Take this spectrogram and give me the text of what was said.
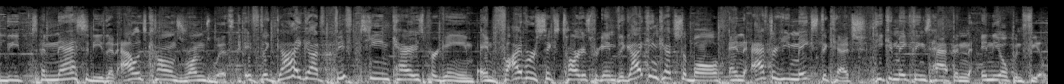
The tenacity that Alex Collins runs with. If the guy got 15 carries per game and five or six targets per game, the guy can catch the ball, and after he makes the catch, he can make things happen in the open field.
